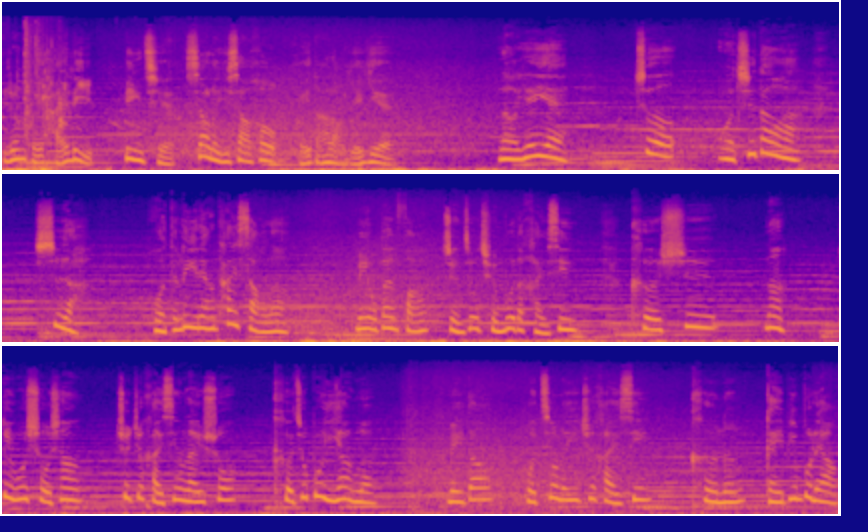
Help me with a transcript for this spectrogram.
扔回海里。并且笑了一笑后，回答老爷爷：“老爷爷，这我知道啊。是啊，我的力量太少了，没有办法拯救全部的海星。可是，那对我手上这只海星来说，可就不一样了。每当我救了一只海星，可能改变不了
